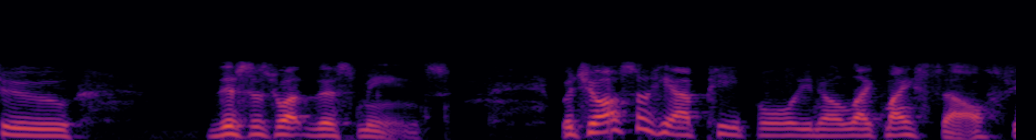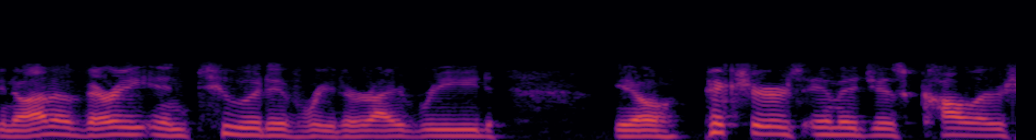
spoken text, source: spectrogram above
to this is what this means. But you also have people, you know, like myself, you know, I'm a very intuitive reader. I read, you know, pictures, images, colors,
